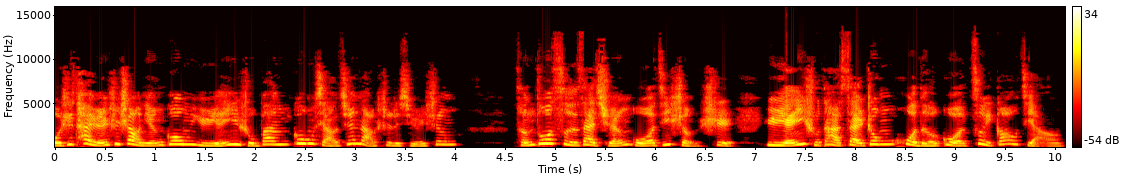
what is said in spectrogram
我是太原市少年宫语言艺术班龚小娟老师的学生，曾多次在全国及省市语言艺术大赛中获得过最高奖。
